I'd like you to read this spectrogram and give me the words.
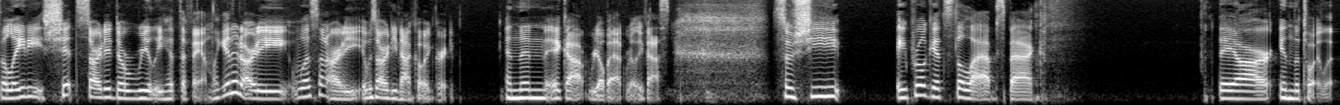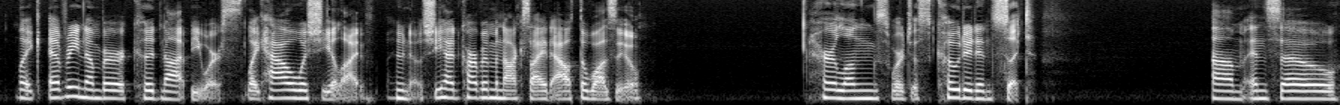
The lady shit started to really hit the fan. Like it had already wasn't already it was already not going great, and then it got real bad really fast. So she, April gets the labs back. They are in the toilet. Like every number could not be worse. Like how was she alive? Who knows? She had carbon monoxide out the wazoo. Her lungs were just coated in soot. Um, and so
